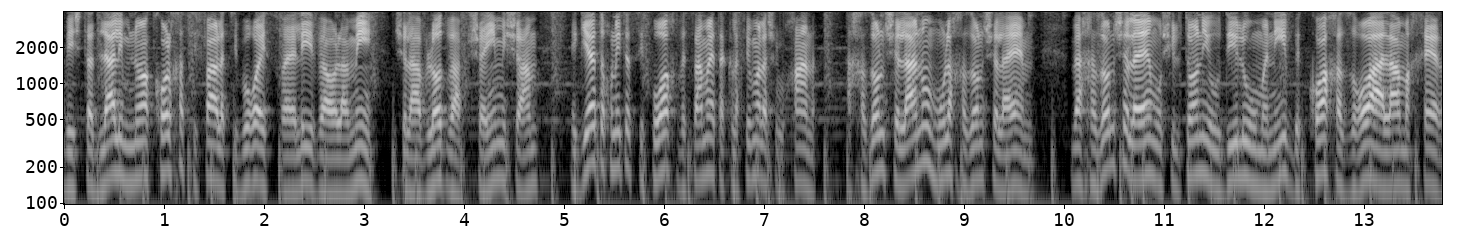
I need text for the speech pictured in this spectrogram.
והשתדלה למנוע כל חשיפה לציבור הישראלי והעולמי של העוולות והפשעים משם, הגיעה תוכנית הסיפוח ושמה את הקלפים על השולחן, החזון שלנו מול החזון שלהם, והחזון שלהם הוא שלטון יהודי לאומני בכוח הזרוע על עם אחר.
